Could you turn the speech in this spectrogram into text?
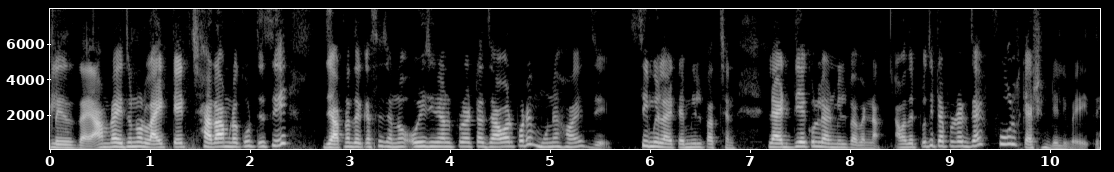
গ্লেজ দেয়। আমরা এই জন্য লাইট টাইট ছাড়া আমরা করতেছি যে আপনাদের কাছে যেন অরিজিনাল প্রোডাক্টটা যাওয়ার পরে মনে হয় যে সিমিলার একটা মিল পাচ্ছেন। লাইট দিয়ে করলে আর মিল পাবেন না। আমাদের প্রতিটা প্রোডাক্ট যায় ফুল ক্যাশ অন ডেলিভারিতে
